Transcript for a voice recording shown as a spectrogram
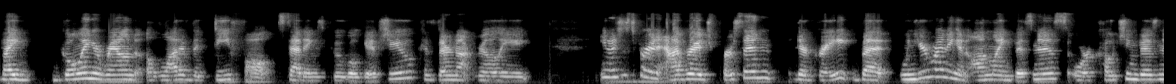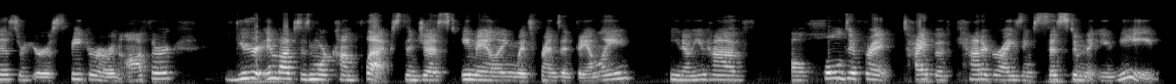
by going around a lot of the default settings Google gives you because they're not really you know, just for an average person, they're great. But when you're running an online business or coaching business, or you're a speaker or an author, your inbox is more complex than just emailing with friends and family. You know, you have a whole different type of categorizing system that you need.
